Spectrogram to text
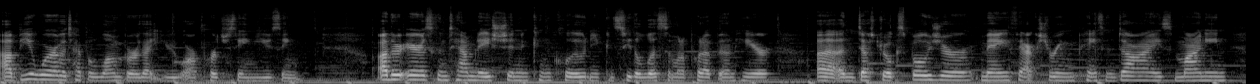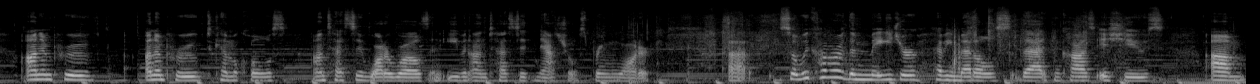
uh, be aware of the type of lumber that you are purchasing using. Other areas of contamination can include, you can see the list I'm going to put up on here, uh, industrial exposure, manufacturing, paints and dyes, mining, unimproved, unimproved chemicals, untested water wells, and even untested natural spring water. Uh, so we cover the major heavy metals that can cause issues. Um,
